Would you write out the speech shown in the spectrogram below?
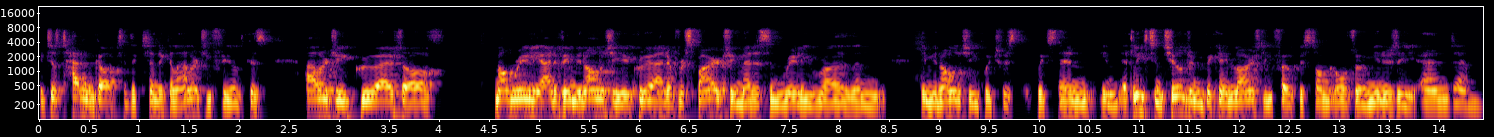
It just hadn't got to the clinical allergy field because allergy grew out of not really out of immunology. It grew out of respiratory medicine, really, rather than immunology, which was which then, in, at least in children, became largely focused on autoimmunity and um,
